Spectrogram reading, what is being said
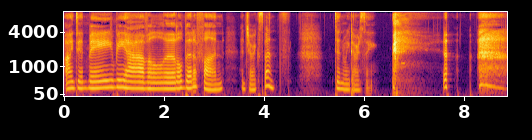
I did maybe have a little bit of fun at your expense. Didn't we, Darcy?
